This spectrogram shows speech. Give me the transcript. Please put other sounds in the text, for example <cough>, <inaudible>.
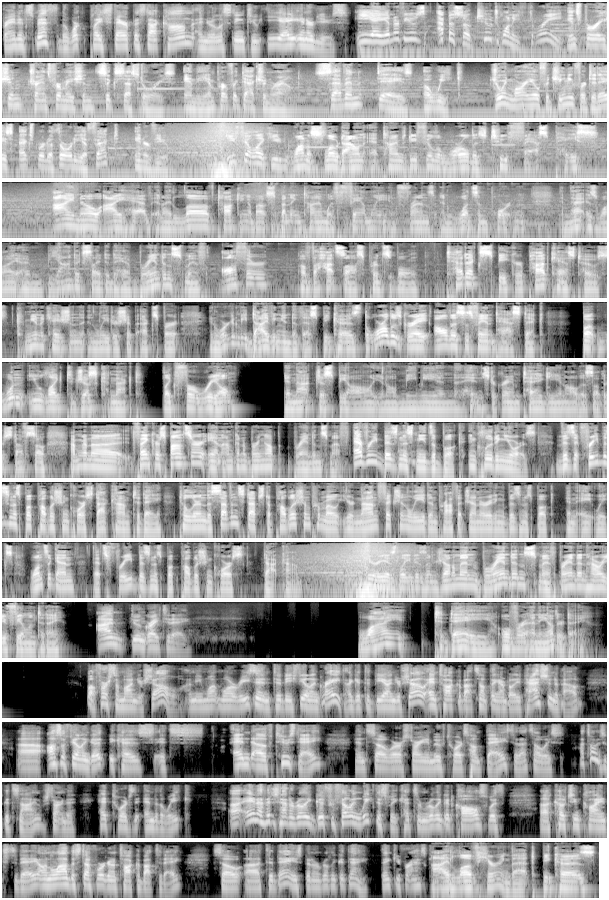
Brandon Smith, theworkplacetherapist.com, and you're listening to EA Interviews. EA Interviews, episode 223 Inspiration, Transformation, Success Stories, and the Imperfect Action Round. Seven days a week. Join Mario Fachini for today's Expert Authority Effect interview. Do you feel like you want to slow down at times? Do you feel the world is too fast paced? I know I have, and I love talking about spending time with family and friends and what's important. And that is why I'm beyond excited to have Brandon Smith, author of The Hot Sauce Principle, TEDx speaker, podcast host, communication and leadership expert. And we're going to be diving into this because the world is great, all this is fantastic, but wouldn't you like to just connect, like for real, and not just be all, you know, Mimi and Instagram taggy and all this other stuff. So I'm going to thank our sponsor and I'm going to bring up Brandon Smith. Every business needs a book, including yours. Visit freebusinessbookpublishingcourse.com today to learn the seven steps to publish and promote your nonfiction lead and profit generating business book in eight weeks. Once again, that's freebusinessbookpublishingcourse.com. Here he is, ladies and gentlemen, Brandon Smith. Brandon, how are you feeling today? I'm doing great today. Why today over any other day? Well, first, I'm on your show. I mean, what more reason to be feeling great? I get to be on your show and talk about something I'm really passionate about. Uh, also, feeling good because it's end of Tuesday, and so we're starting to move towards Hump Day. So that's always that's always a good sign. We're starting to head towards the end of the week. Uh, and I've just had a really good, fulfilling week this week. Had some really good calls with uh, coaching clients today on a lot of the stuff we're going to talk about today. So uh, today has been a really good day. Thank you for asking. I love hearing that because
